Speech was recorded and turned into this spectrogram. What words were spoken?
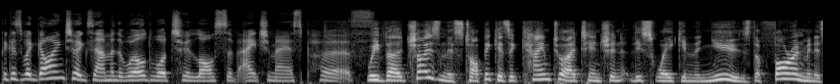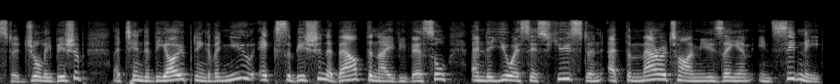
because we're going to examine the World War II loss of HMAS Perth. We've uh, chosen this topic as it came to our attention this week in the news. The Foreign Minister, Julie Bishop, attended the opening of a new exhibition about the Navy vessel and the USS Houston at the Maritime Museum in Sydney.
